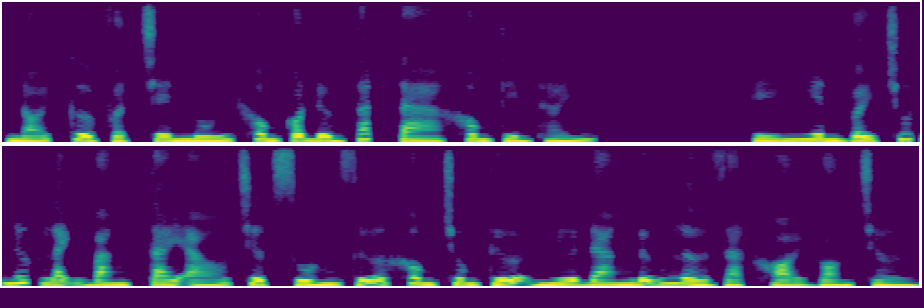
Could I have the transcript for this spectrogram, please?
nói cửa Phật trên núi không có đường tắt ta không tìm thấy. Ký nhiên vẩy chút nước lạnh băng tay áo trượt xuống giữa không trung tựa như đang lững lờ giạt khỏi vòng trời.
